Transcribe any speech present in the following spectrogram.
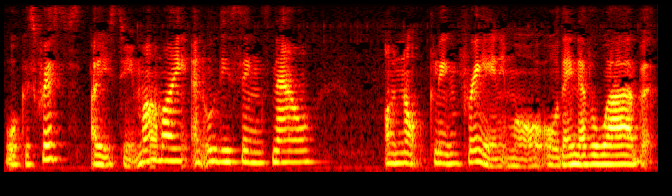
Walker's Crisps, I used to eat Marmite, and all these things now are not gluten-free anymore, or they never were, but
